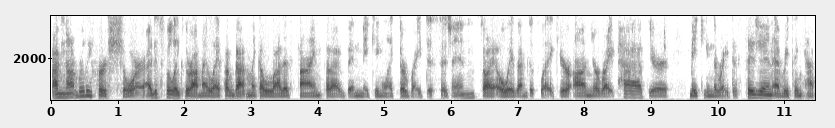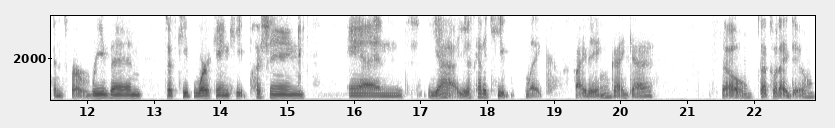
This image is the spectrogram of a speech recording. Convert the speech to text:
I'm not really for sure. I just feel like throughout my life, I've gotten like a lot of signs that I've been making like the right decision. So I always, I'm just like, you're on your right path. You're making the right decision. Everything happens for a reason. Just keep working, keep pushing. And yeah, you just got to keep like fighting, I guess. So that's what I do.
